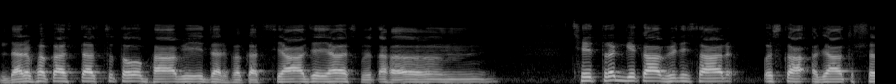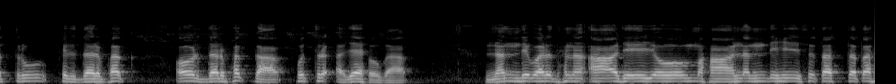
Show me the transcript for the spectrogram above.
दर्भकस्तुतो भावी दर्भकस्याजय स्मृत। क्षेत्रज्ञ का विधिसार, उसका अजात शत्रु, फिर दर्भक, और दर्भक का पुत्र अजय होगा। नंदिवर्धन आजेयो महानंदी सुतस्तः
